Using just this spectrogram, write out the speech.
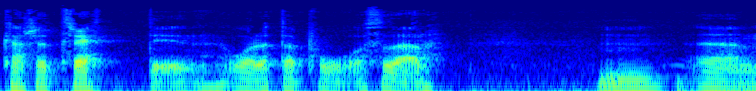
kanske 30 året därpå och sådär. Mm. Eh,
